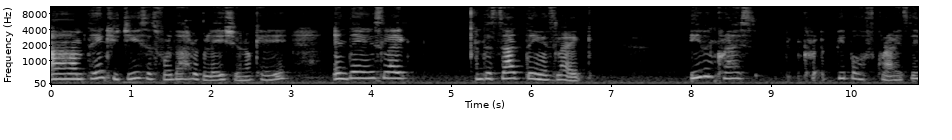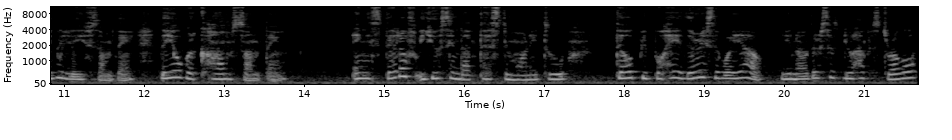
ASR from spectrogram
Um thank you jesus for that revelation okay? And then it's like the sad thing is like even christ people of christ they believe something. They overcome something. And instead of using that testimony to tell people hey there is a way out you know there's a, you have a struggle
